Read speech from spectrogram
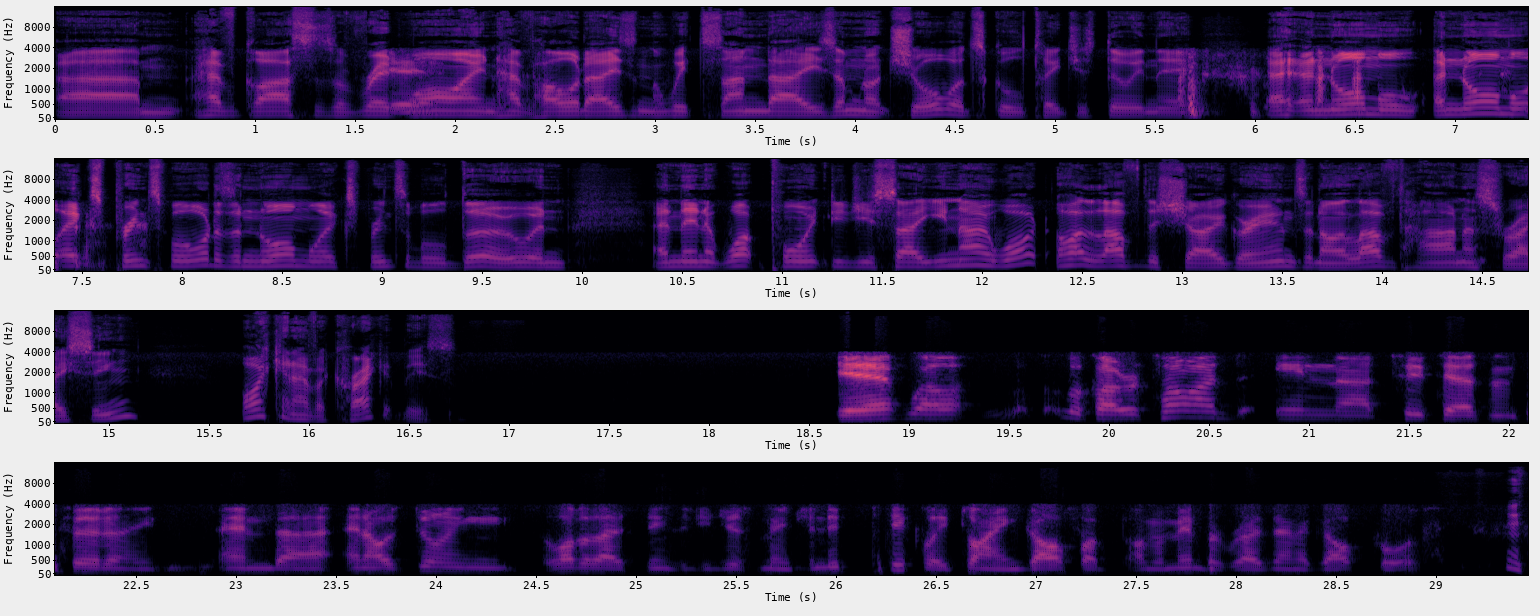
um, have glasses of red Yeah. wine, have holidays on the Whit Sundays. I'm not sure what school teachers do in there. a, a normal, a normal ex principal. What does a normal ex principal do? And and then at what point did you say, you know what? I love the showgrounds and I loved harness racing. I can have a crack at this. Yeah, well, look, I retired in uh, 2013, and uh, and I was doing a lot of those things that you just mentioned, particularly playing golf. I, I'm a member at Rosanna Golf Course, and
